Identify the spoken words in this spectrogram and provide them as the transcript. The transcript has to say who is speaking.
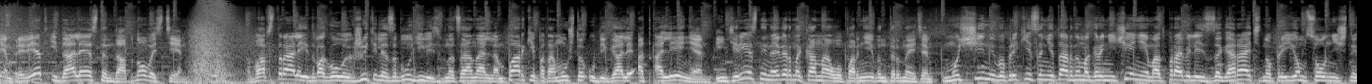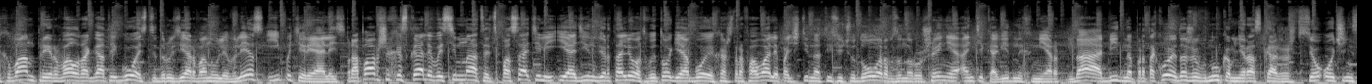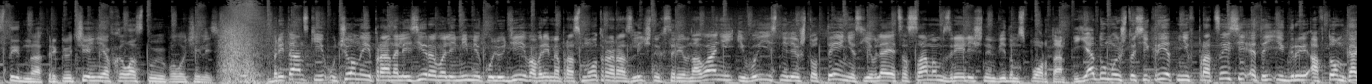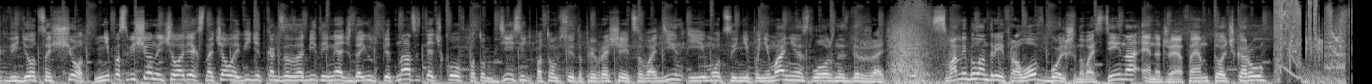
Speaker 1: Всем привет и далее стендап новости. В Австралии два голых жителя заблудились в национальном парке, потому что убегали от оленя. Интересный, наверное, канал у парней в интернете. Мужчины, вопреки санитарным ограничениям, отправились загорать, но прием солнечных ванн прервал рогатый гость. Друзья рванули в лес и потерялись. Пропавших искали 18 спасателей и один вертолет. В итоге обоих оштрафовали почти на тысячу долларов за нарушение антиковидных мер. Да, обидно, про такое даже внукам не расскажешь. Все очень стыдно. Приключения в холостую получились. Британские ученые проанализировали мимику людей во время просмотра различных соревнований и выяснили, что теннис является самым зрелищным видом спорта. Я думаю, что секрет не в процессе этой игры, а в том, как ведется счет. Непосвященный человек сначала видит, как за забитый мяч дают 15 очков, потом 10, потом все это превращается в один, и эмоции непонимания сложно сдержать. С вами был Андрей Фролов, больше новостей на energyfm.ru.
